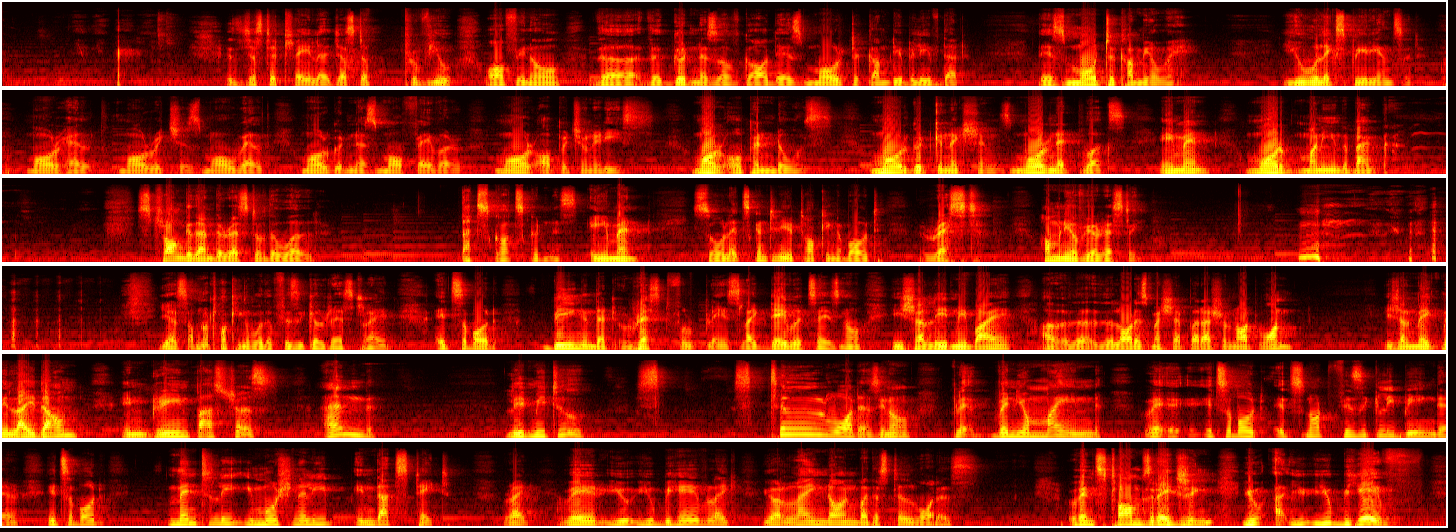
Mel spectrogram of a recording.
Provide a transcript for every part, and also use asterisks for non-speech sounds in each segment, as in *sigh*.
*laughs* it's just a trailer, just a preview of you know the the goodness of God. There's more to come. Do you believe that? There's more to come your way. You will experience it. More health, more riches, more wealth, more goodness, more favor, more opportunities, more open doors, more good connections, more networks. Amen. More money in the bank. *laughs* Stronger than the rest of the world. That's God's goodness. Amen. So let's continue talking about rest. How many of you are resting? *laughs* yes, I'm not talking about the physical rest, right? It's about being in that restful place like david says no he shall lead me by uh, the, the lord is my shepherd i shall not want he shall make me lie down in green pastures and lead me to st- still waters you know when your mind it's about it's not physically being there it's about mentally emotionally in that state right where you, you behave like you are lying down by the still waters. *laughs* When storms raging, you, uh, you, you behave.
